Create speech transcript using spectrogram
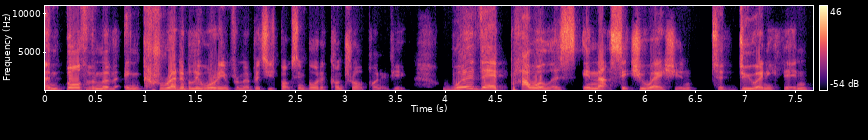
And both of them are incredibly worrying from a British Boxing Board of Control point of view. Were they powerless in that situation to do anything,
